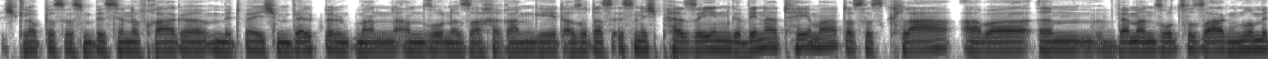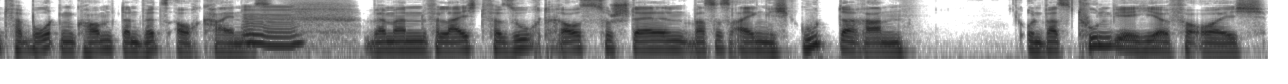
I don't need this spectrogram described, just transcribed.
Ich glaube, das ist ein bisschen eine Frage, mit welchem Weltbild man an so eine Sache rangeht. Also das ist nicht per se ein Gewinnerthema, das ist klar, aber ähm, wenn man sozusagen nur mit Verboten kommt, dann wird es auch keines. Mhm. Wenn man vielleicht versucht herauszustellen, was ist eigentlich gut daran und was tun wir hier für euch,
